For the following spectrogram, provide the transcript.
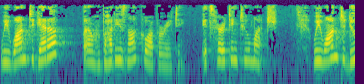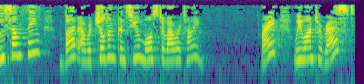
We want to get up, but our body is not cooperating. It's hurting too much. We want to do something, but our children consume most of our time. Right? We want to rest,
